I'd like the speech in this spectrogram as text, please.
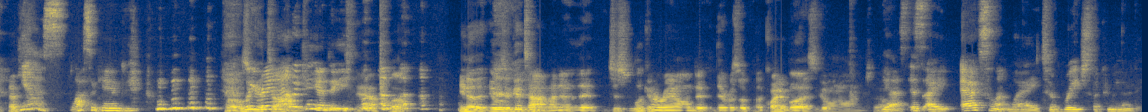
yes, lots of candy. Well, it we ran time. out of candy. yeah, well, you know, it was a good time. I know that just mm-hmm. looking around, it, there was a, a quite a buzz going on. So. Yes, it's a excellent way to reach the community.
